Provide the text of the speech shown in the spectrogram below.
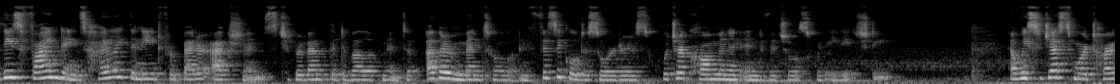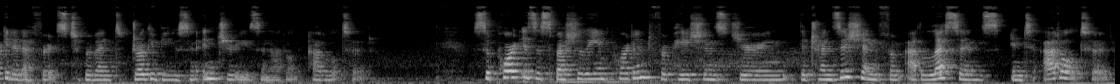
these findings highlight the need for better actions to prevent the development of other mental and physical disorders which are common in individuals with ADHD. And we suggest more targeted efforts to prevent drug abuse and injuries in adult adulthood. Support is especially important for patients during the transition from adolescence into adulthood,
